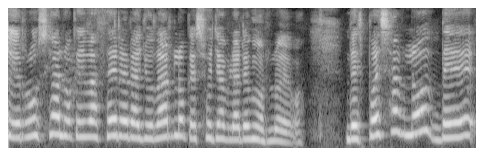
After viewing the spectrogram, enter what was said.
y Rusia lo que iba a hacer era ayudarlo, que eso ya hablaremos luego. Después habló de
